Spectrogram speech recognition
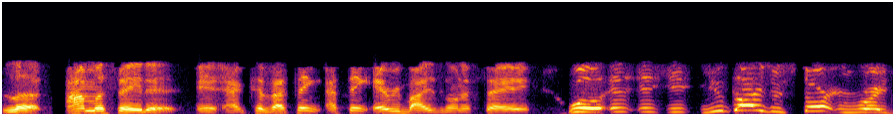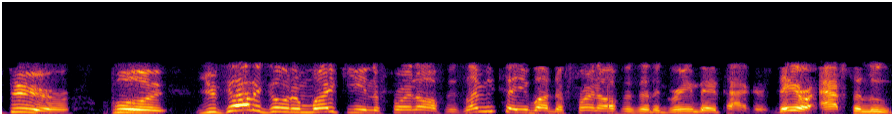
Look, I'm gonna say this, because I think I think everybody's gonna say, well, it, it, it, you guys are starting right there, but you got to go to Mikey in the front office. Let me tell you about the front office of the Green Bay Packers. They are absolute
